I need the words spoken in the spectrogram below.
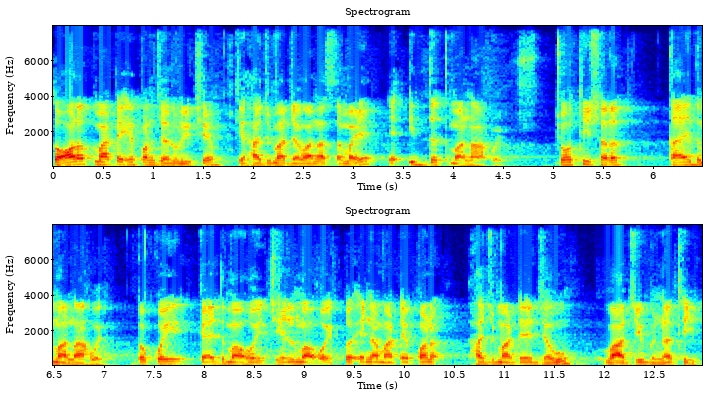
તો ઓરત માટે એ પણ જરૂરી છે કે હજમાં જવાના સમયે એ ઇદ્દતમાં ના હોય. ચોથી શરત કાયદમાં ના હોય. તો કોઈ કેદમાં હોય, જેલમાં હોય, તો એના માટે પણ હજ માટે જવું વાજિબ નથી.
